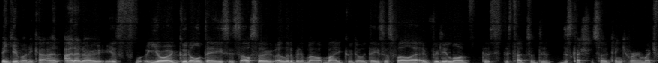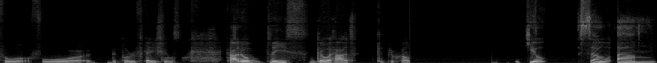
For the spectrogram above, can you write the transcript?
Thank you, Monica. And, and I know if your good old days, it's also a little bit about my good old days as well. I really love this this types of discussion. So thank you very much for for the clarifications. Caro, please go ahead. Keep your comment. Thank you. So um,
